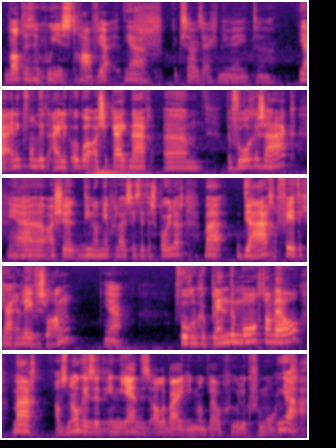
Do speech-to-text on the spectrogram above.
wat is een goede straf? Ja, Ja. ik zou het echt niet weten. Ja, en ik vond dit eigenlijk ook wel, als je kijkt naar ehm, de vorige zaak, Ja, Eh, als je die nog niet hebt geluisterd, is dit een spoiler. Maar daar, 40 jaar en levenslang. ja. Voor een geplande moord dan wel. Maar Alsnog is het in die end is allebei iemand wel gruwelijk vermoord. ja,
